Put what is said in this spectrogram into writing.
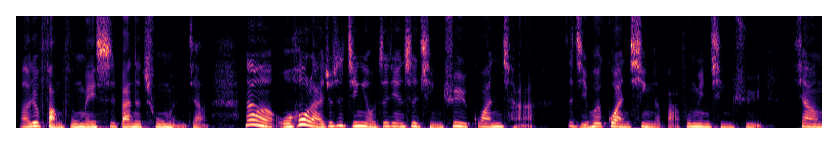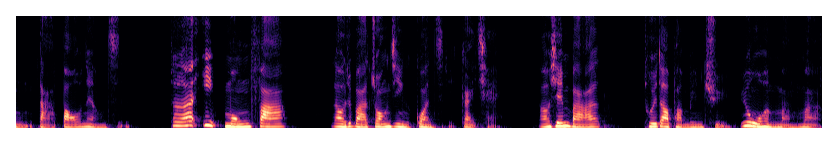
然后就仿佛没事般的出门这样。那我后来就是经由这件事情去观察自己，会惯性的把负面情绪像打包那样子，等它一萌发，然后我就把它装进一个罐子里盖起来，然后先把它推到旁边去，因为我很忙嘛，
